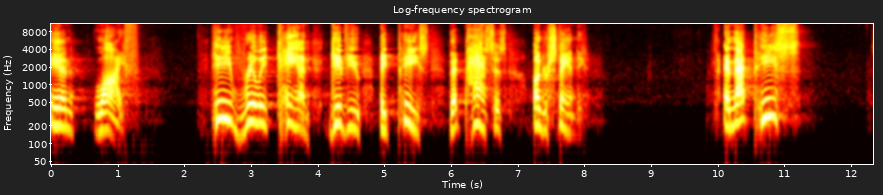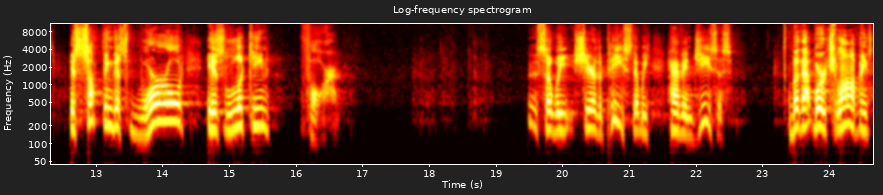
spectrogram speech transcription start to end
in life, He really can give you a peace that passes understanding. And that peace is something this world is looking for. So we share the peace that we have in Jesus. But that word shalom means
